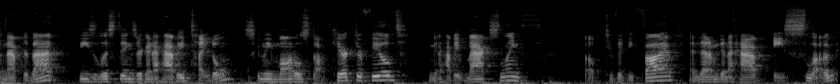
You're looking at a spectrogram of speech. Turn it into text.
And after that, these listings are going to have a title. It's going to be models.character field. I'm going to have a max length of 255, and then I'm going to have a slug.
